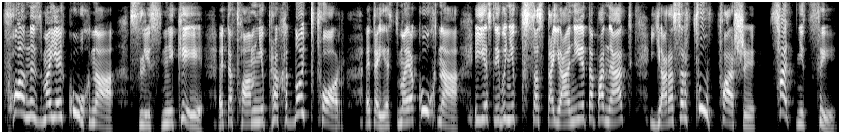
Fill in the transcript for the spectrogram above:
«Фон из моей кухни! Слизняки! Это вам не проходной твор! Это есть моя кухня! И если вы не в состоянии это понять, я рассорфу ваши садницы!»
